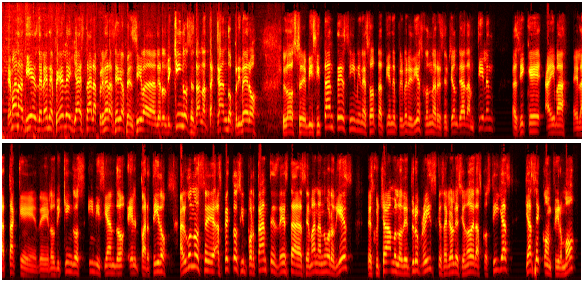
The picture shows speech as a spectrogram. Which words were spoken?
Semana 10 de la NFL, ya está la primera serie ofensiva de los vikingos, están atacando primero los eh, visitantes y Minnesota tiene primero y 10 con una recepción de Adam Thielen. Así que ahí va el ataque de los vikingos iniciando el partido. Algunos eh, aspectos importantes de esta semana número 10. Escuchábamos lo de Drew Brees, que salió lesionado de las costillas. Ya se confirmó.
